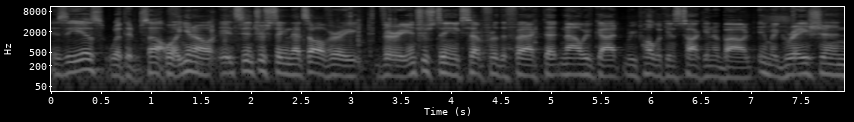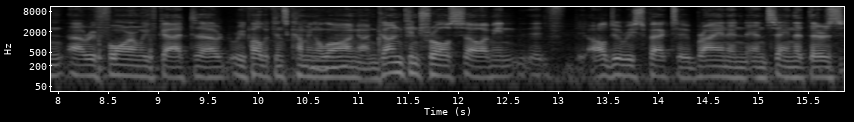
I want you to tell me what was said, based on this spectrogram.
as he is with himself. Well, you know, it's interesting. That's all very, very interesting, except for the fact that now we've got Republicans talking about immigration uh, reform. We've got uh, Republicans coming along on gun control. So, I mean, all due respect to Brian and, and saying that there's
